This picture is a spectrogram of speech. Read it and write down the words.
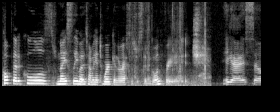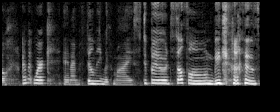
hope that it cools nicely by the time I get to work, and the rest is just going to go in the fridge. Hey guys, so I'm at work and I'm filming with my stupid cell phone because,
